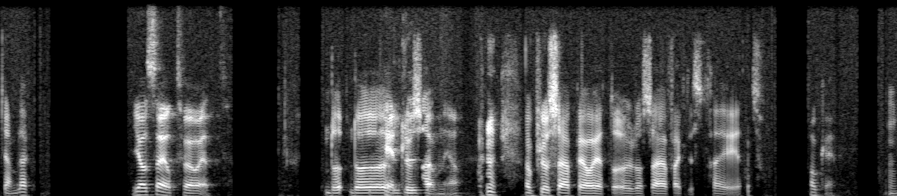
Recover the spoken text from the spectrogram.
Kan bli. Jag säger 2-1. Då, då, Helt plussar, ja. då plussar jag på ett och då säger jag faktiskt 3-1. Okej. Mm.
